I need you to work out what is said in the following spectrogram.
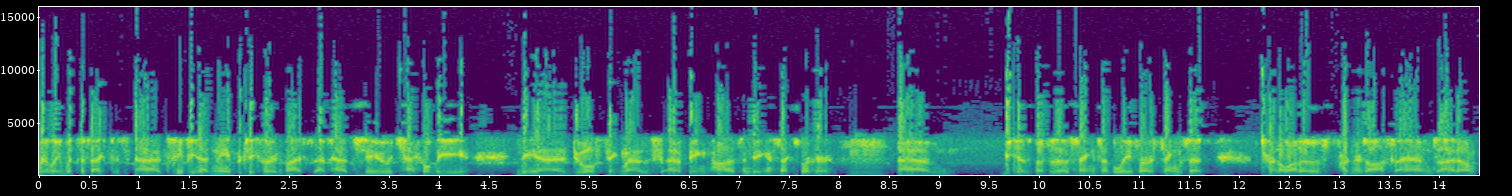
really with the fact uh, to see if you had any particular advice of how to tackle the the uh, dual stigmas of being POS and being a sex worker. Mm-hmm. Um, because both of those things, I believe, are things that turn a lot of partners off. And I don't,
